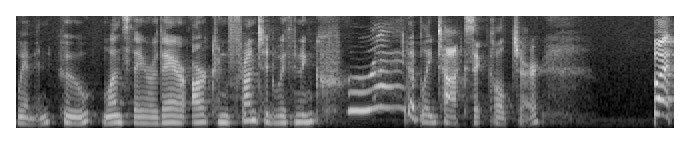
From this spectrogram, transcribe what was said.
women who, once they are there, are confronted with an incredibly toxic culture, but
